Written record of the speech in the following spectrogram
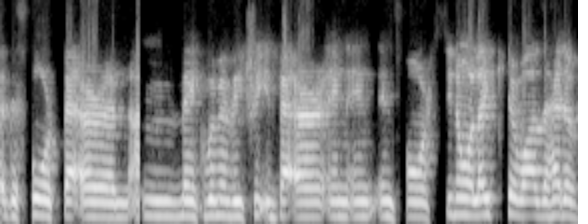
uh, the sport better and make women be treated better in, in, in sports. You know, like there was ahead of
